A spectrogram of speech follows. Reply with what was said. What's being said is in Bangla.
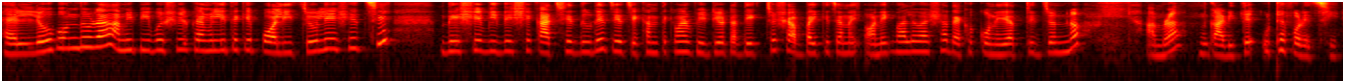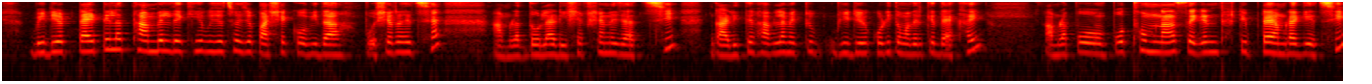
হ্যালো বন্ধুরা, আমি পিবসীর ফ্যামিলি থেকে পলি চলে এসেছি। দেশে বিদেশে, কাছে দূরে যে যেখান থেকে আমার ভিডিওটা দেখছ, সবাইকে জানাই অনেক ভালোবাসা। দেখো, কোনে যাত্রীর জন্য আমরা গাড়িতে উঠে পড়েছি। ভিডিওর টাইটেল আর থাম্বেল দেখিয়ে বুঝেছ যে পাশে কবিতা বসে রয়েছে। আমরা দোলা রিসেপশনে যাচ্ছি। গাড়িতে ভাবলাম একটু ভিডিও করি, তোমাদেরকে দেখাই। আমরা প্রথম না সেকেন্ড ট্রিপটায় আমরা গেছি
